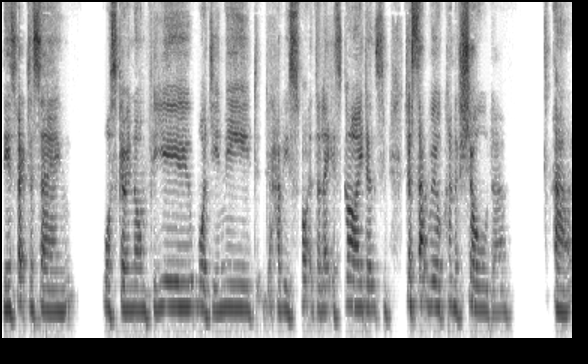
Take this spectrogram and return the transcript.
the inspector saying, what's going on for you what do you need have you spotted the latest guidance just that real kind of shoulder uh,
